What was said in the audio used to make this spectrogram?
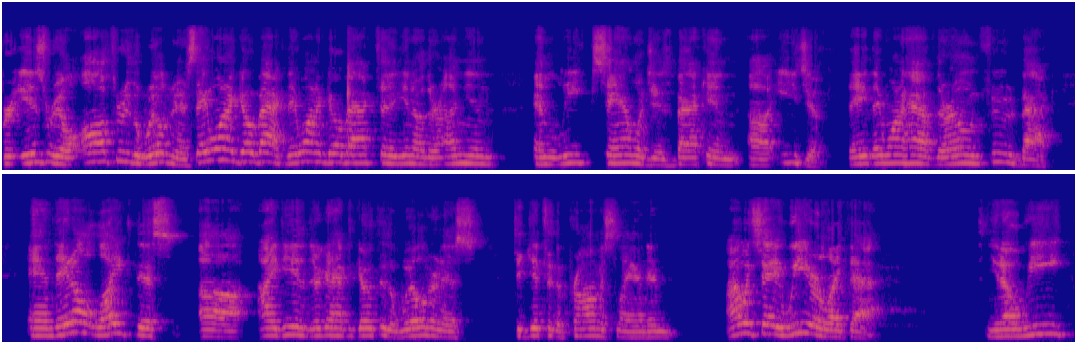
for Israel all through the wilderness. They want to go back. They want to go back to, you know, their onion and leek sandwiches back in uh, Egypt. They, they want to have their own food back. And they don't like this uh, idea that they're going to have to go through the wilderness to get to the promised land. And I would say we are like that. You know, we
